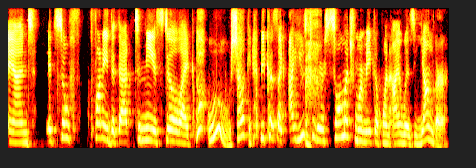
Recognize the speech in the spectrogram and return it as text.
and it's so f- funny that that to me is still like ooh shocking because like I used to wear so much more makeup when I was younger.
